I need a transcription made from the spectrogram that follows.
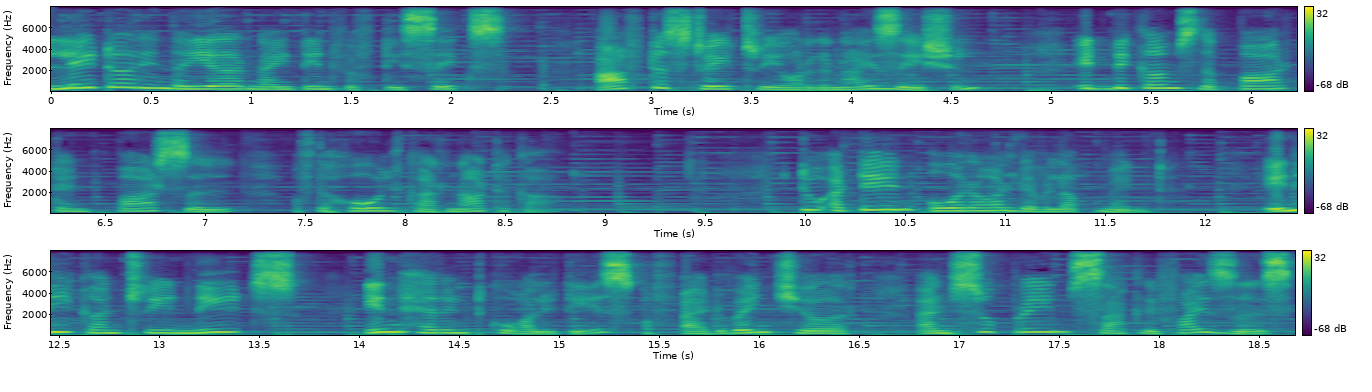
Later in the year 1956, after state reorganization, it becomes the part and parcel of the whole Karnataka. To attain overall development, any country needs inherent qualities of adventure and supreme sacrifices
